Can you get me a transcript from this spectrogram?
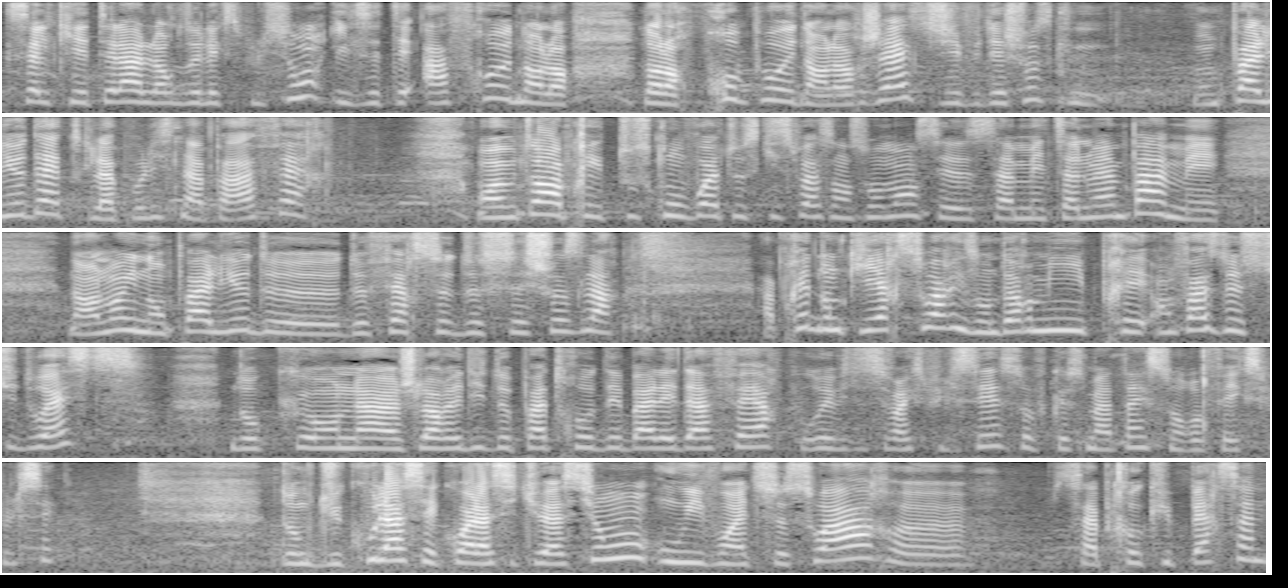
celle qui était là lors de l'expulsion, ils étaient affreux dans, leur, dans leurs propos et dans leurs gestes. J'ai vu des choses qui n'ont pas lieu d'être, que la police n'a pas à faire. En même temps, après tout ce qu'on voit, tout ce qui se passe en ce moment, ça m'étonne même pas, mais normalement, ils n'ont pas lieu de, de faire ce- de ces choses-là. Après, donc hier soir, ils ont dormi près, en face de Sud-Ouest. Donc on a, je leur ai dit de pas trop déballer d'affaires pour éviter de se faire expulser, sauf que ce matin, ils se sont refait expulser. Donc du coup, là, c'est quoi la situation? Où ils vont être ce soir? Euh, Ça préoccupe personne.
